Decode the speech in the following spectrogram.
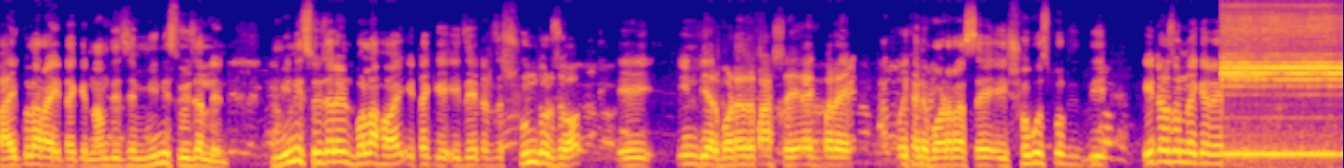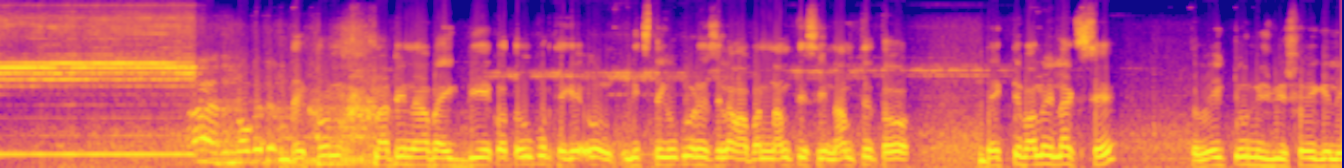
বাইকুলারা এটাকে নাম দিয়েছে মিনি সুইজারল্যান্ড। মিনি সুইজারল্যান্ড বলা হয় এটাকে, এই যে এটার যে সৌন্দর্য, এই ইন্ডিয়ার বর্ডারের পাশে একবারে ওইখানে বর্ডার আছে, এই সবুজ প্রকৃতি, এটার জন্য দেখুন, প্লাটিনা বাইক দিয়ে কত উপর থেকে, ও, নিচ থেকে উপরে হয়েছিলাম, আবার নামতেছি। নামতে তো দেখতে ভালোই লাগছে, তবে একটু বিশ হয়ে গেলে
